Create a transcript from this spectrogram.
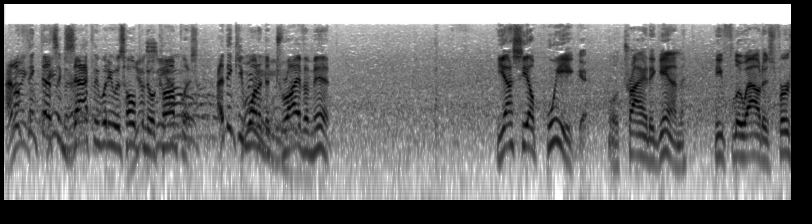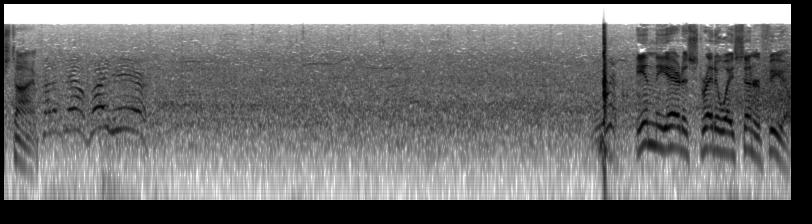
I don't think that's exactly what he was hoping to accomplish. I think he wanted to drive him in. Yasiel Puig will try it again. He flew out his first time. Cut him down right here. In the air to straightaway center field.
